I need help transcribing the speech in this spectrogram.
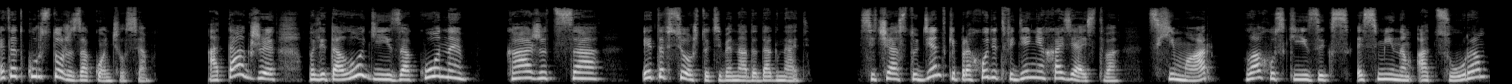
Этот курс тоже закончился а также политология и законы. Кажется, это все, что тебе надо догнать. Сейчас студентки проходят ведение хозяйства. Схимар, лахусский язык с эсмином Ацуром.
